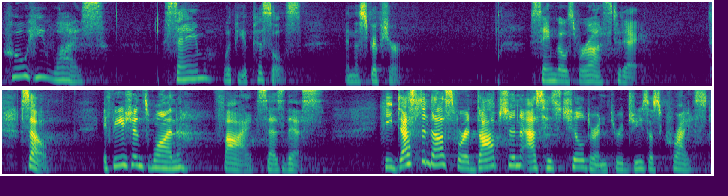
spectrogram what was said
who he was. Same with the epistles in the scripture. Same goes for us today. So, Ephesians 1 5 says this He destined us for adoption as his children through Jesus Christ,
